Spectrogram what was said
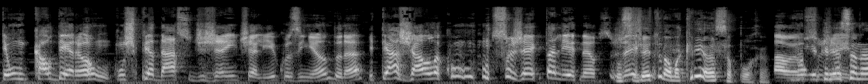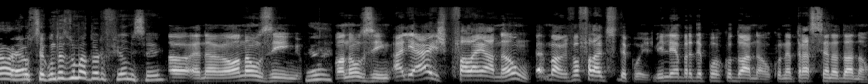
tem um caldeirão com uns pedaços de gente ali cozinhando, né? E tem a jaula com um sujeito ali, né? O Um sujeito. sujeito não, uma criança, porra. Não, é Não, um é sujeito. criança não, é o segundo exumador do filme, isso aí. Ah, é, não, é um anãozinho. É. Um anãozinho. Aliás, falar em anão. é, Não, eu vou falar disso depois. Me lembra depois do anão, quando entrar a cena do anão.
